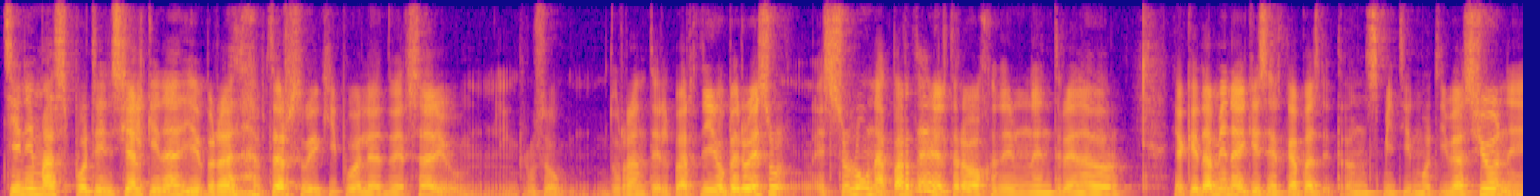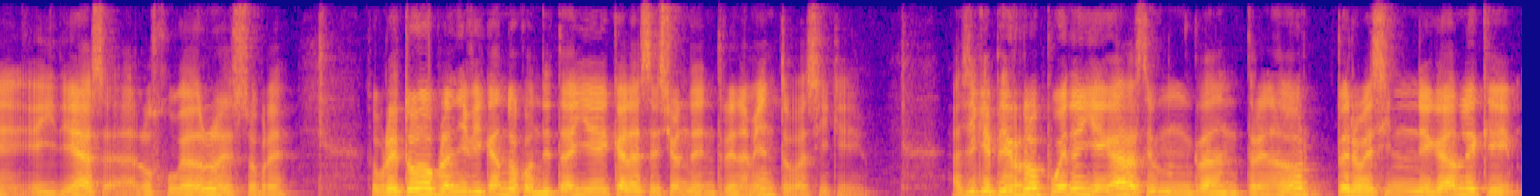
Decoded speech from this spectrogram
tiene más potencial que nadie para adaptar su equipo al adversario, incluso durante el partido, pero eso es solo una parte del trabajo de un entrenador, ya que también hay que ser capaz de transmitir motivación e, e ideas a los jugadores sobre, sobre todo planificando con detalle cada sesión de entrenamiento, así que, así que Pirlo puede llegar a ser un gran entrenador, pero es innegable que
